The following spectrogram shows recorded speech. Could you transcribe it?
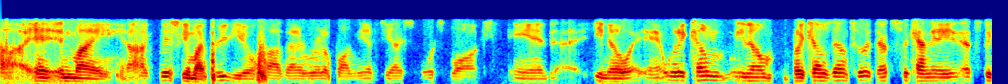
uh, in, my uh, basically my preview uh, that I wrote up on the FTI Sports blog, and uh, you know, and when it comes, you know, when it comes down to it, that's the kind of that's the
